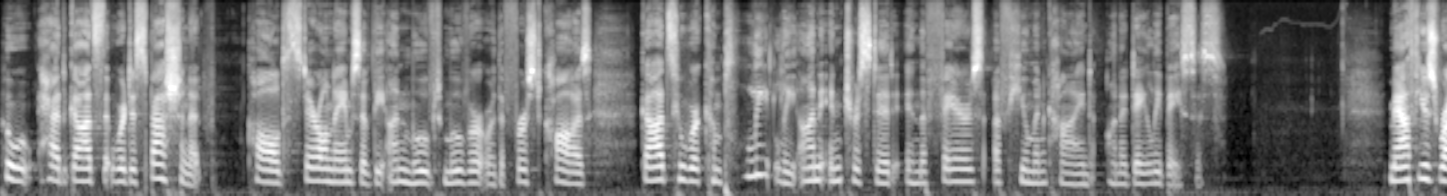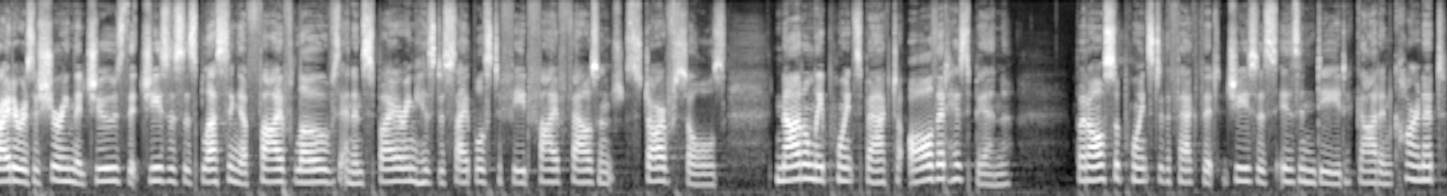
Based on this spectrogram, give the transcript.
who had gods that were dispassionate, called sterile names of the unmoved mover or the first cause, gods who were completely uninterested in the affairs of humankind on a daily basis. Matthew's writer is assuring the Jews that Jesus' blessing of five loaves and inspiring his disciples to feed 5,000 starved souls not only points back to all that has been, but also points to the fact that Jesus is indeed God incarnate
